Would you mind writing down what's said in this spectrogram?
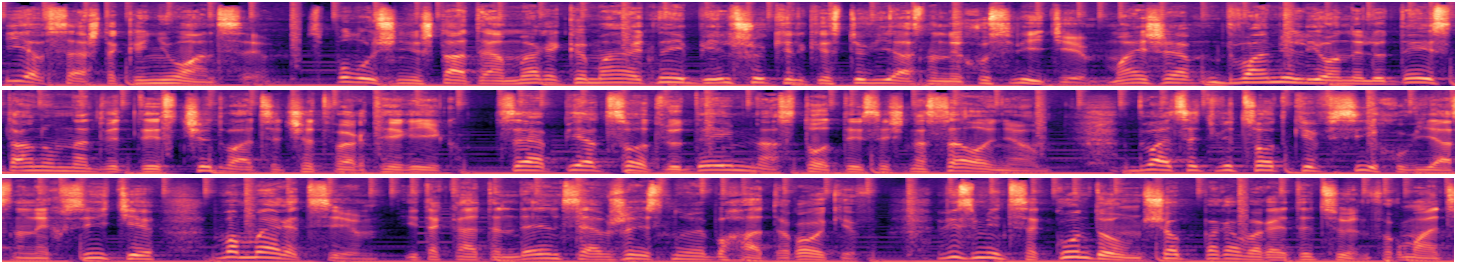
є все ж таки нюанси. Сполучені Штати Америки мають найбільшу кількість ув'язнених у світі майже 2 мільйони людей станом на 2024 рік. Це 500 людей на 100 тисяч населення. 20% всіх ув'язнених в світі в Америці, і така тенденція вже існує багато років. Візьміть секунду, щоб переварити цю інформацію.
